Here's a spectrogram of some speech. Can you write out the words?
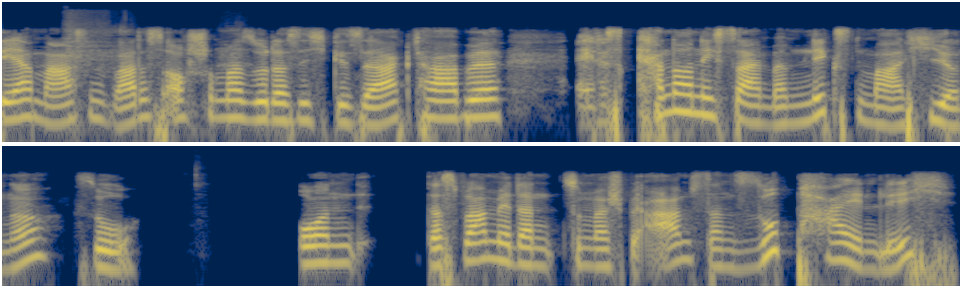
dermaßen, war das auch schon mal so, dass ich gesagt habe: „Ey, das kann doch nicht sein beim nächsten Mal hier, ne?“ So. Und das war mir dann zum Beispiel abends dann so peinlich,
